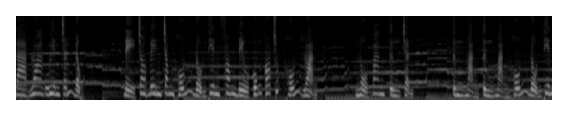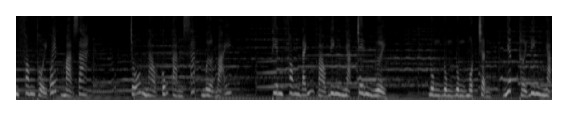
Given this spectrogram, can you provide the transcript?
Đà loa uyên chấn động. Để cho bên trong hốn đồn thiên phong đều cũng có chút hốn loạn. Nổ vang từng trận. Từng mảng từng mảng hốn đồn thiên phong thổi quét mà ra. Chỗ nào cũng tàn sát bừa bãi. Thiên phong đánh vào đinh nhạc trên người. Đùng đùng đùng một trận, Nhất thời đinh nhạc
